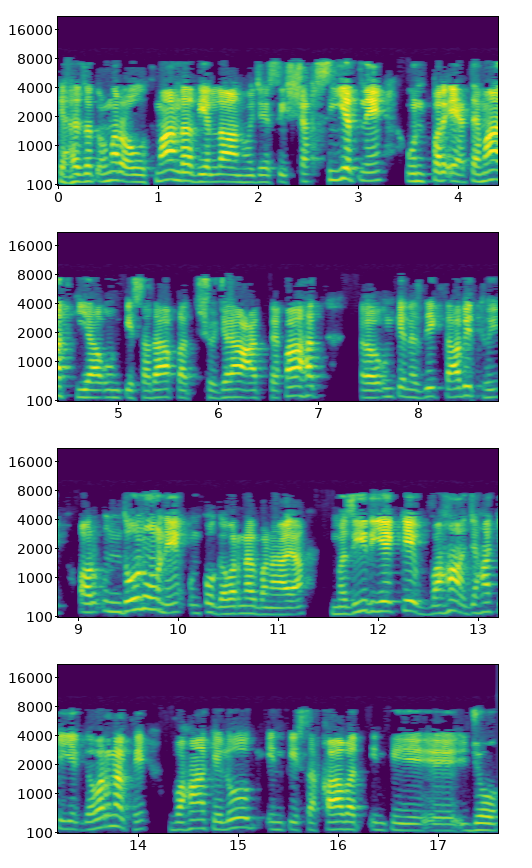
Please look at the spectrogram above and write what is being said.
کہ حضرت عمر اور عثمان رضی اللہ عنہ جیسی شخصیت نے ان پر اعتماد کیا، ان کی صداقت، شجاعت، فقاہت ان کے نزدیک ثابت ہوئی اور ان دونوں نے ان کو گورنر بنایا۔ مزید یہ کہ وہاں جہاں کے یہ گورنر تھے، وہاں کے لوگ ان کی سخاوت، ان کی جو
